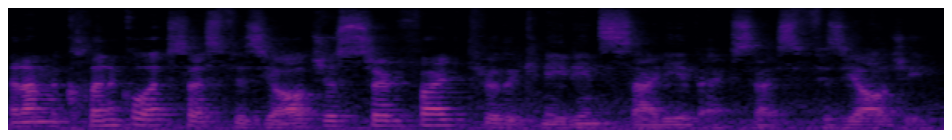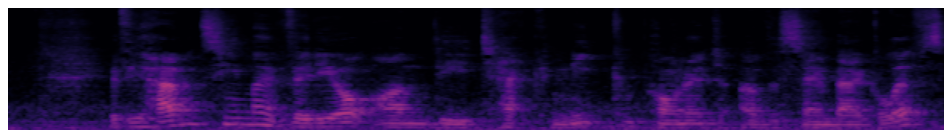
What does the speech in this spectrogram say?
And I'm a clinical exercise physiologist certified through the Canadian Society of Exercise Physiology. If you haven't seen my video on the technique component of the sandbag lifts,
